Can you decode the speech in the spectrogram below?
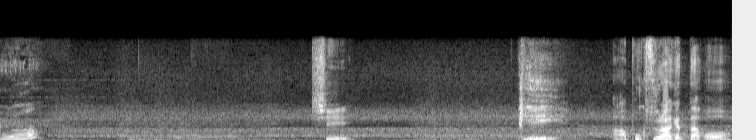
뭐야? C. P. 아 복수를 하겠다고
